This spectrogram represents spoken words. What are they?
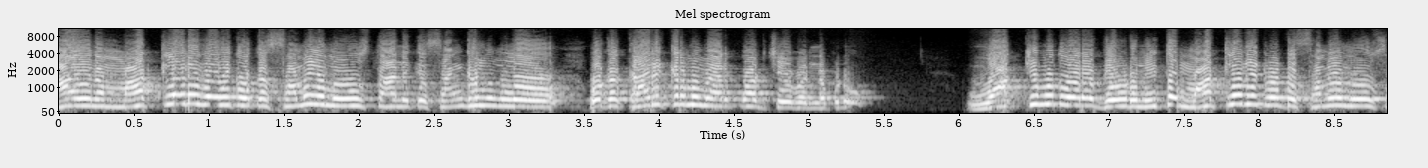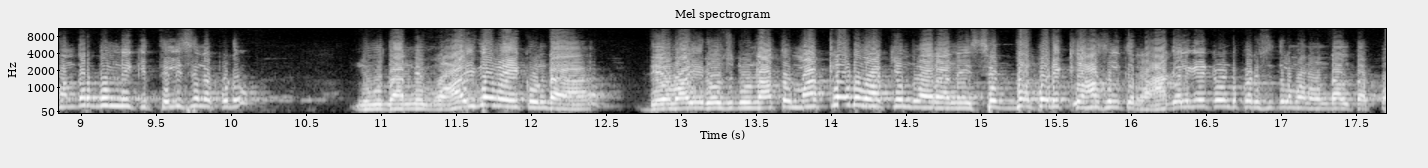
ఆయన మాట్లాడే వారికి ఒక సమయము స్థానిక సంఘంలో ఒక కార్యక్రమం ఏర్పాటు చేయబడినప్పుడు వాక్యము ద్వారా దేవుడు నీతో మాట్లాడేటువంటి సమయము సందర్భం నీకు తెలిసినప్పుడు నువ్వు దాన్ని వాయిదా వేయకుండా దేవా ఈరోజు రోజు నువ్వు నాతో మాట్లాడు వాక్యం ద్వారానే సిద్ధపడి క్లాసులకు రాగలిగేటువంటి పరిస్థితులు మనం ఉండాలి తప్ప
